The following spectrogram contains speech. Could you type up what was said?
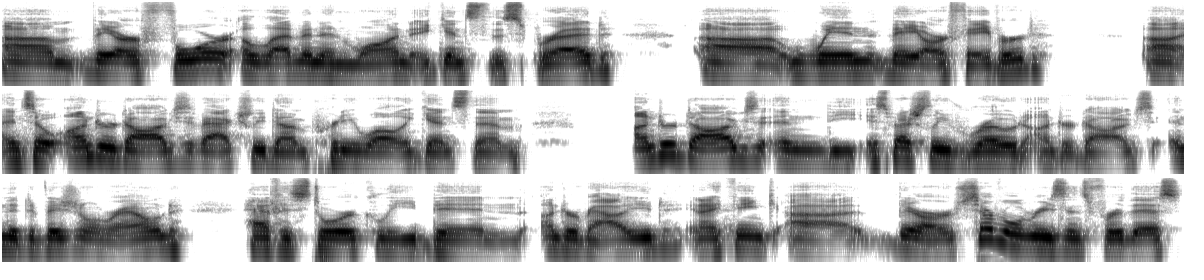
um, they are 4 11 and 1 against the spread uh, when they are favored. Uh, and so underdogs have actually done pretty well against them. underdogs in the especially road underdogs in the divisional round have historically been undervalued and i think uh, there are several reasons for this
